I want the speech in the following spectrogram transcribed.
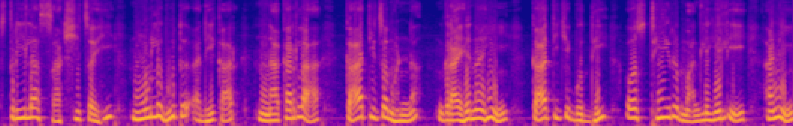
स्त्रीला साक्षीचंही मूलभूत अधिकार नाकारला का तिचं म्हणणं ग्राह्य नाही का तिची बुद्धी अस्थिर मानली गेली आणि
